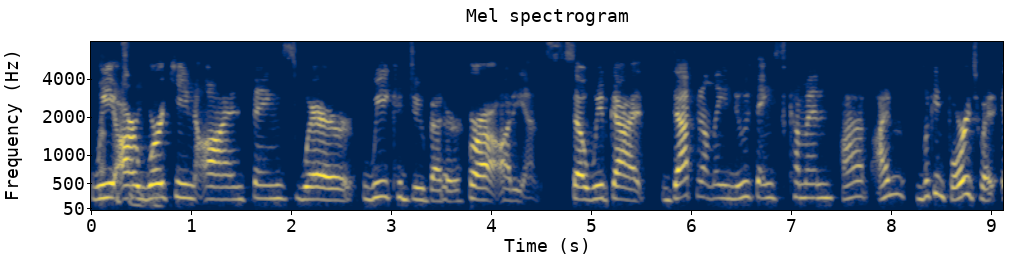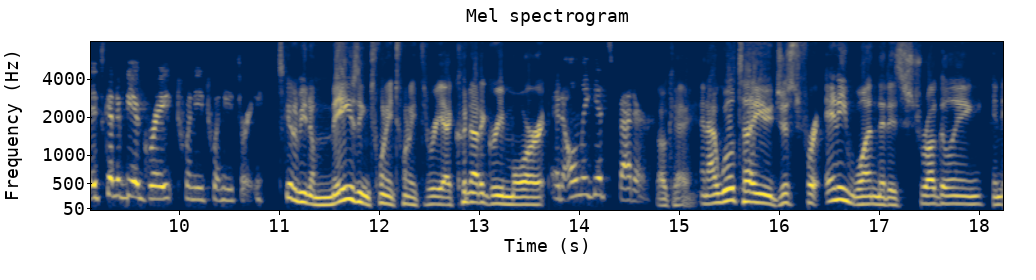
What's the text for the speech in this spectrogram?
We Absolutely. are working on things where we could do better for our audience. So we've got definitely new things coming. Uh, I'm looking forward to it. It's going to be a great 2023. It's going to be an amazing 2023. I could not agree more. It only gets better. Okay. And I will tell you, just for anyone that is struggling in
